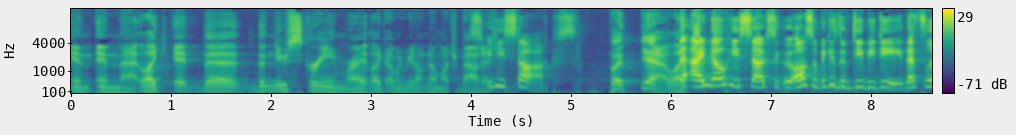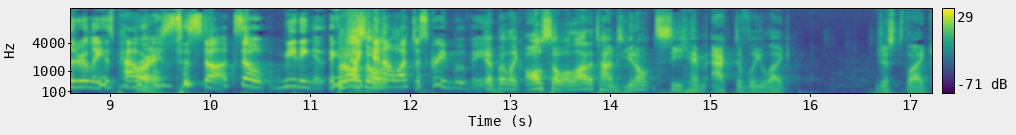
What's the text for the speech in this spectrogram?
in in that like it the the new Scream, right? Like, I mean, we don't know much about it, He stalks. But yeah, like I know he stalks also because of DBD. That's literally his power Right. is to stalk. So meaning But I cannot watch a Scream movie. Yeah, but like also a lot of times you don't see him actively like just like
